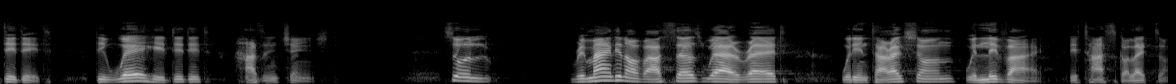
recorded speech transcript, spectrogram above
did it, the way he did it hasn't changed. So, reminding of ourselves where I read with interaction with Levi, the tax collector.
